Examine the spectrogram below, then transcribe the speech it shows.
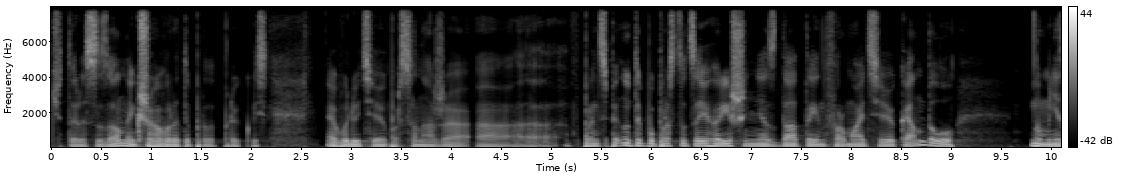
чотири сезони, якщо говорити про, про якусь еволюцію персонажа. В принципі, ну, типу, просто це його рішення здати інформацію Кенделу. Ну, мені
